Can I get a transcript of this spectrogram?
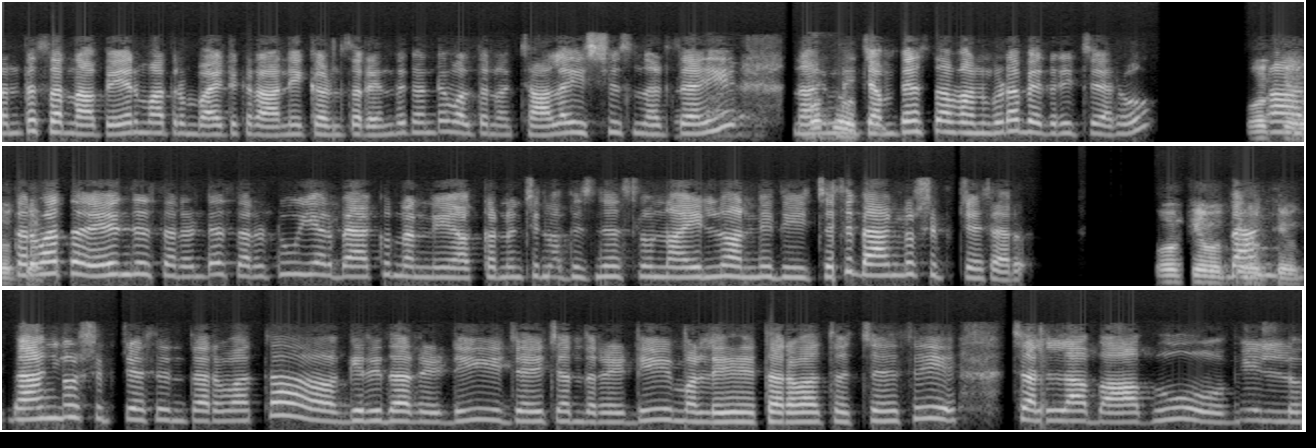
అంటే సార్ నా పేరు మాత్రం బయటకు రానికండి సార్. ఎందుకంటే వాళ్ళతో నాకు చాలా ఇష్యూస్ నడిచాయి. నాకు. చంపేస్తామని కూడా బెదిరించారు. తర్వాత ఏం చేశారంటే సార్ టూ ఇయర్ బ్యాక్ నన్ను అక్కడ నుంచి నా బిజినెస్ నా ఇల్లు అన్ని ఇచ్చేసి బెంగళూరు షిఫ్ట్ చేశారు. బెంగళూరు షిఫ్ట్ చేసిన తర్వాత గిరిధర్ రెడ్డి జయచంద్ర రెడ్డి మళ్ళీ తర్వాత వచ్చేసి చల్లా బాబు వీళ్ళు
